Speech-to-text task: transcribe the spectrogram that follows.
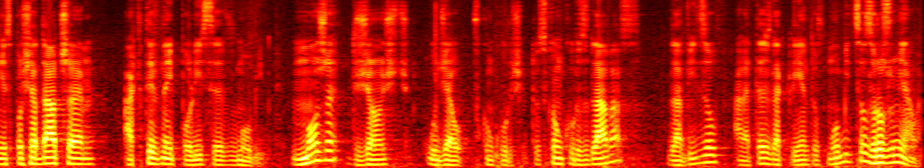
jest posiadaczem aktywnej polisy w MUBI, może wziąć udział w konkursie. To jest konkurs dla Was, dla widzów, ale też dla klientów MUBI, co zrozumiałe.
